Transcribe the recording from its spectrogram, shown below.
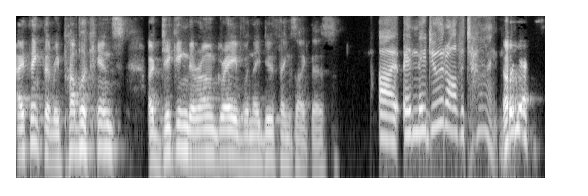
I think the Republicans are digging their own grave when they do things like this. Uh, and they do it all the time. Oh yes.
